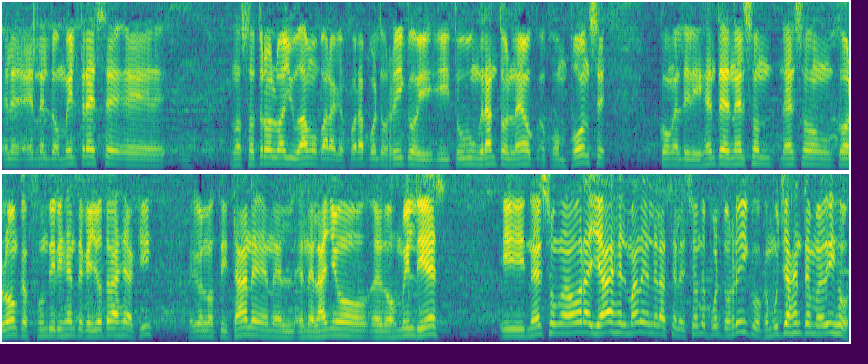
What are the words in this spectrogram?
En el, en el 2013 eh, nosotros lo ayudamos para que fuera a Puerto Rico y, tuvo un gran torneo con Ponce, con el dirigente Nelson, Nelson Colón, que fue un dirigente que yo traje aquí en los Titanes en el, en el año eh, 2010. Y Nelson ahora ya es el manager de la selección de Puerto Rico, que mucha gente me dijo,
